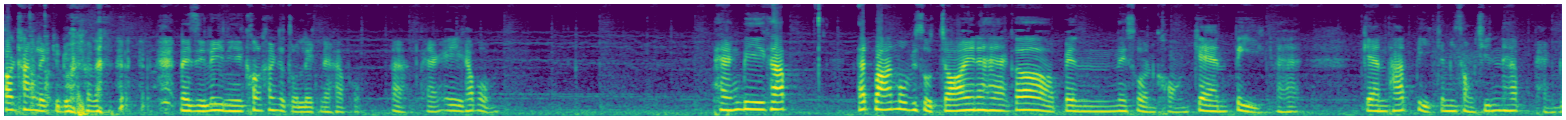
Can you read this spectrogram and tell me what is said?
ค่อนข้างเล็กอยู่ด้วยนะในซีรีส์นี้ค่อนข้างจะตัวเล็กนะครับผมอะแผง A ครับผมแผง B ครับ Advanced Mobile Suit Joy นะฮะ ก็เป็นในส่วนของแกนปีกนะฮะ แกนพาร์ทปีกจะมี 2 ชิ้นนะครับ แผง B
